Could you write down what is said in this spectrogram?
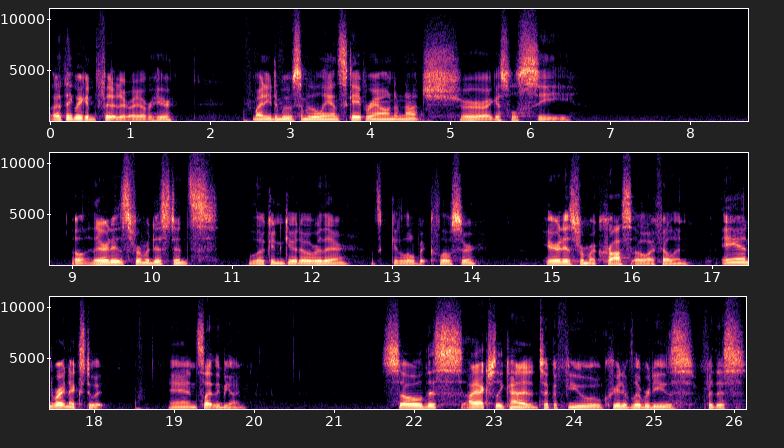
I think we can fit it right over here. Might need to move some of the landscape around. I'm not sure. I guess we'll see. Oh, there it is from a distance. Looking good over there. Let's get a little bit closer. Here it is from across. Oh, I fell in. And right next to it. And slightly behind. So this, I actually kind of took a few creative liberties for this.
